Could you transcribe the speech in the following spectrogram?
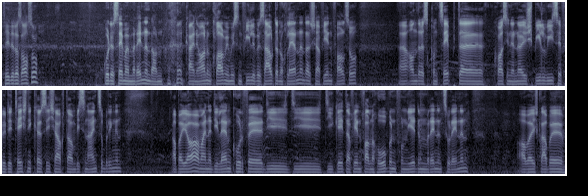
Seht ihr das auch so? Gut, das sehen wir im Rennen dann. Keine Ahnung, klar, wir müssen viel über das Auto noch lernen, das ist auf jeden Fall so. Äh, anderes Konzept, äh, quasi eine neue Spielwiese für die Techniker, sich auch da ein bisschen einzubringen. Aber ja, meine, die Lernkurve, die, die, die geht auf jeden Fall nach oben, von jedem Rennen zu Rennen. Aber ich glaube,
